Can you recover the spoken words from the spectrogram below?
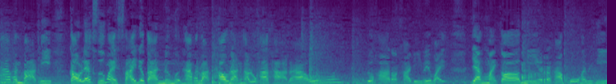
ห้าพันบาทพี่เก่าแรกซื้อใหม่ไซส์เดียวกันหนึ่งหมื่นห้าพันบาทเท่านั้นค่ะ ลูกค้าขานะคะโอ้ยลูกค้าราคาดีไม่ไหวยางใหม่ก็มีราคาโปรให้พี่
